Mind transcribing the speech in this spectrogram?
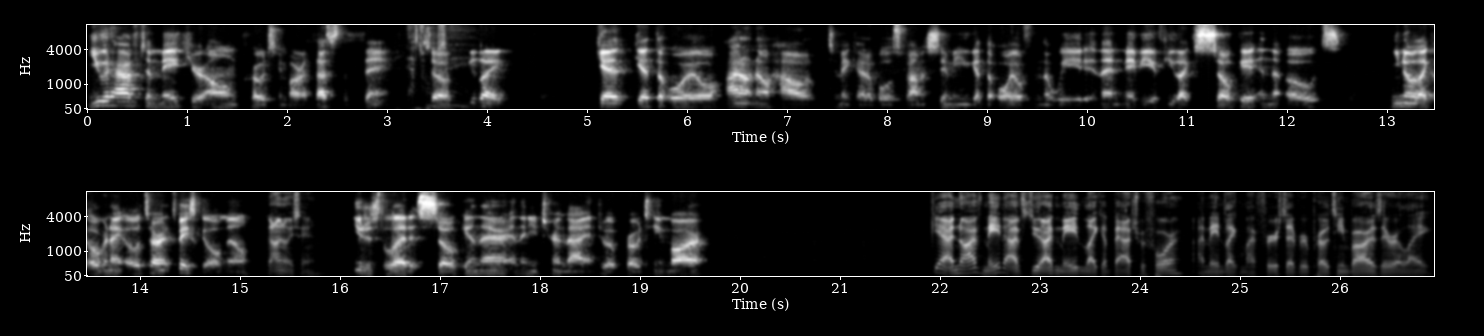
You would have to make your own protein bar. That's the thing. That's what So I'm if you like get get the oil. I don't know how to make edibles, but I'm assuming you get the oil from the weed, and then maybe if you like soak it in the oats, you know, like overnight oats are. It's basically oatmeal. I know what you're saying. You just let it soak in there, and then you turn that into a protein bar. Yeah, no, I've made I've dude, I've made like a batch before. I made like my first ever protein bars. They were like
